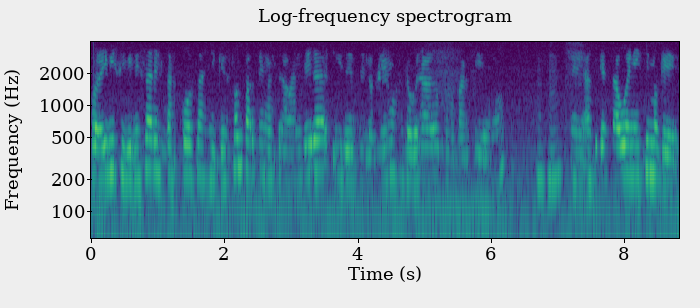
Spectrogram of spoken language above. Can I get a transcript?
por ahí visibilizar estas cosas y que son parte de nuestra bandera y de, lo que hemos logrado como partido, ¿no? Eh, así que está buenísimo que,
